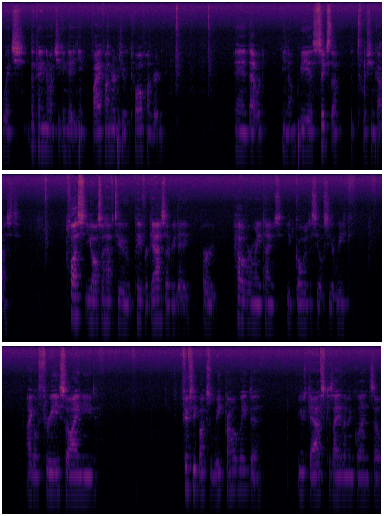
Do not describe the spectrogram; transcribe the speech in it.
which depending on what you can get, you can 500 to 1200 and that would you know be a sixth of the tuition cost plus you also have to pay for gas every day or however many times you'd go to the CLC a week I go three so I need 50 bucks a week probably to use gas because I live in Glen so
